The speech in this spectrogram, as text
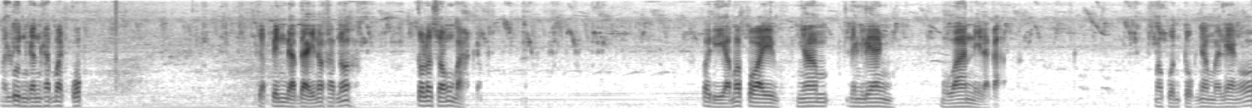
มาลุ้นกันครับว่ากบ จะเป็นแบบใดเนาะครับเนาะตัวละสองบาทครับพอดีเอามาปล่อย ยามแรงๆเมื่อวานนี่แหละกะมาฝนตกยามมาแรงโอ้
